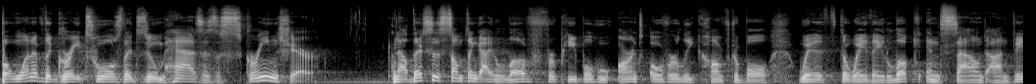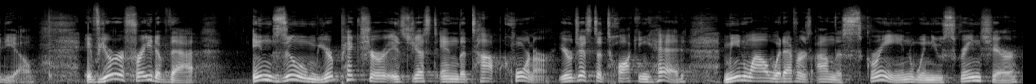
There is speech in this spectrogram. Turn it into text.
But one of the great tools that Zoom has is a screen share. Now, this is something I love for people who aren't overly comfortable with the way they look and sound on video. If you're afraid of that, in Zoom, your picture is just in the top corner. You're just a talking head. Meanwhile, whatever's on the screen when you screen share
